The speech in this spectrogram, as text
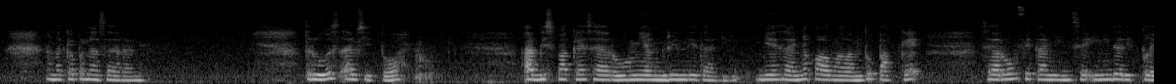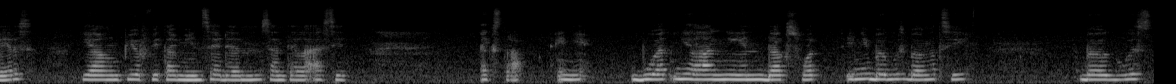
Anaknya penasaran. Terus abis itu abis pakai serum yang green tea tadi biasanya kalau malam tuh pakai serum vitamin C ini dari Claire's yang pure vitamin C dan centella acid ekstrak ini buat ngilangin dark spot ini bagus banget sih. Bagus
